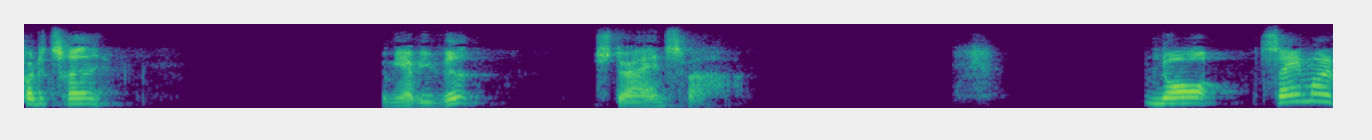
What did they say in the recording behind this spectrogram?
For det tredje, jo mere vi ved, jo større ansvar har. Når Samuel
